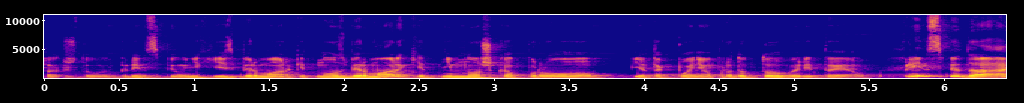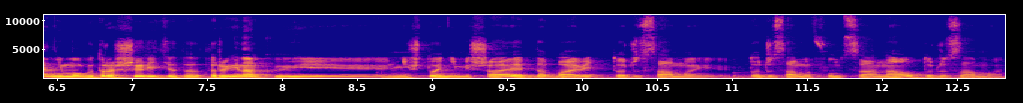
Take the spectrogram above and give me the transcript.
так что, в принципе, у них есть Сбермаркет. Но Сбермаркет немножко про, я так понял, продуктовый ритейл. В принципе, да, они могут расширить этот рынок, и ничто не мешает добавить тот же самый, тот же самый функционал, тот же самый,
